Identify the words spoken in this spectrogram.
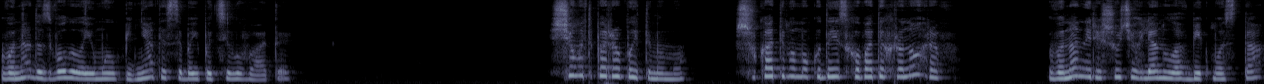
Вона дозволила йому підняти себе і поцілувати. Що ми тепер робитимемо? Шукатимемо, куди сховати хронограф? Вона нерішуче глянула в бік моста,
